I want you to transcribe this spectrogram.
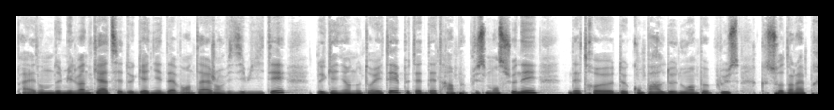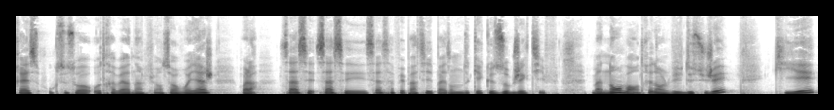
par exemple, 2024, c'est de gagner davantage en visibilité, de gagner en autorité, peut-être d'être un peu plus mentionné, d'être, de qu'on parle de nous un peu plus, que ce soit dans la presse ou que ce soit au travers d'influenceurs voyage. Voilà, ça, ça, ça fait partie, par exemple, de quelques objectifs. Maintenant, on va entrer dans le vif du sujet qui est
